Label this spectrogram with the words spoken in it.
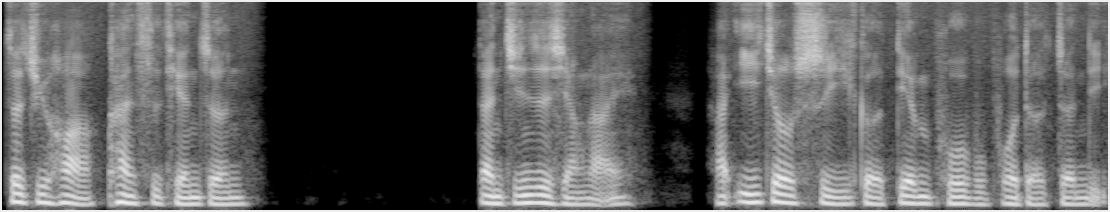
这句话看似天真，但今日想来，它依旧是一个颠扑不破的真理。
